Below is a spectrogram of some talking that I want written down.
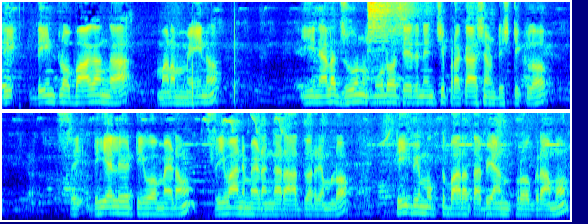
దీ- దీంట్లో భాగంగా మనం మెయిన్ ఈ నెల జూన్ మూడో తేదీ నుంచి ప్రకాశం డిస్టిక్లో Shri DLA madam Srivani madam గారి ఆధ్వర్యంలో టీబీ ముక్త్ భారత్ అభియాన్ ప్రోగ్రాము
